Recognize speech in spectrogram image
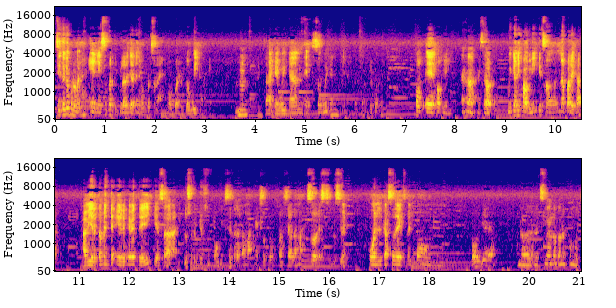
siento que por lo menos en ese particular ya tenemos personajes como por ejemplo Wiccan. O sea, que Wiccan, ¿son Wiccan? ¿Quién es? No recuerdo. Hawk- eh, Hawkling. Ajá, exacto. Wiccan y Hawkling, que son una pareja abiertamente LGBTI, que o sea, incluso creo que en su cómic se trata más de eso, pero, o sea, se habla más sobre esas situaciones. O en el caso de X-Men con Bobby, ¿era? No, de los X-Men no conozco mucho.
